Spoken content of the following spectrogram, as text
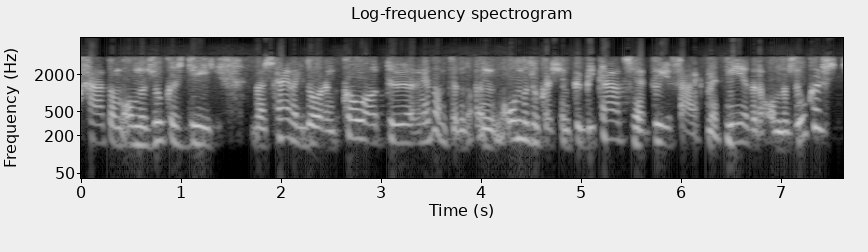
gaat om onderzoekers die waarschijnlijk door een co-auteur, want een, een, onderzoek als je een publicatie hebt, doe je vaak met meerdere onderzoekers.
